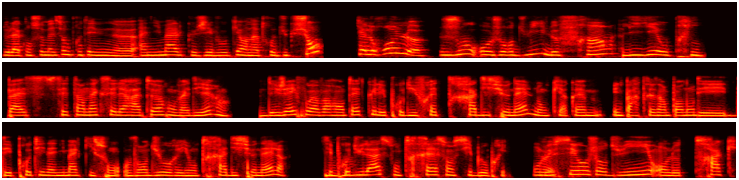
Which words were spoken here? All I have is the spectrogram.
de la consommation de protéines euh, animales que j'évoquais en introduction, quel rôle joue aujourd'hui le frein lié au prix? Bah, C'est un accélérateur, on va dire. Déjà, il faut avoir en tête que les produits frais traditionnels, donc il y a quand même une part très importante des, protéines animales qui sont vendues au rayon traditionnel, ces mhm. produits-là sont très sensibles au prix. On le sait aujourd'hui, on le traque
